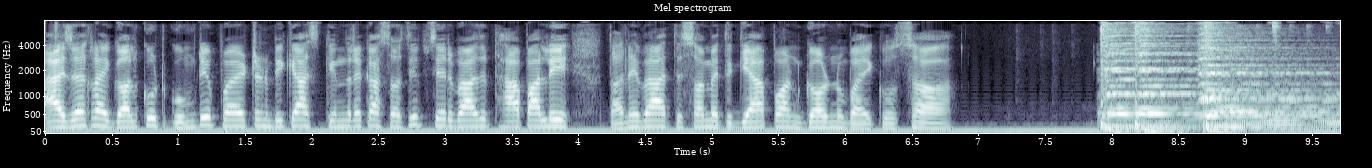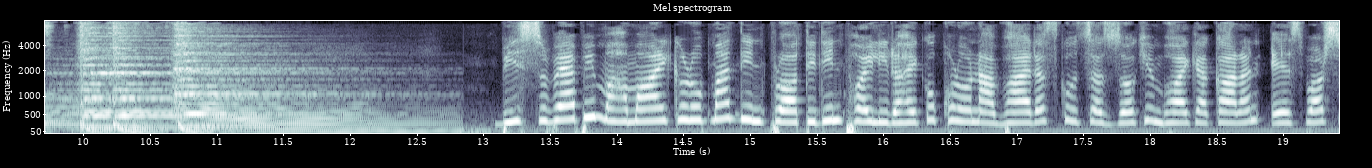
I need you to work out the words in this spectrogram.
आयोजकलाई गलकुट घुम्टे पर्यटन विकास केन्द्रका सचिव शेरबहादुर थापाले धन्यवाद समेत ज्ञापन गर्नुभएको छ। विश्वव्यापी महामारीको रूपमा दिन प्रतिदिन फैलिरहेको कोरोना भाइरसको उच्च जोखिम भएका कारण यस वर्ष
